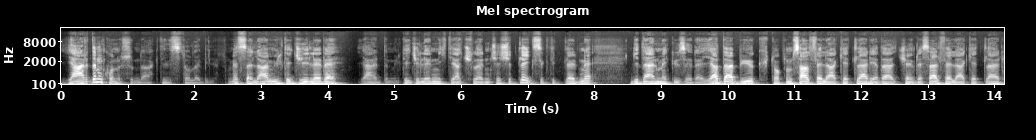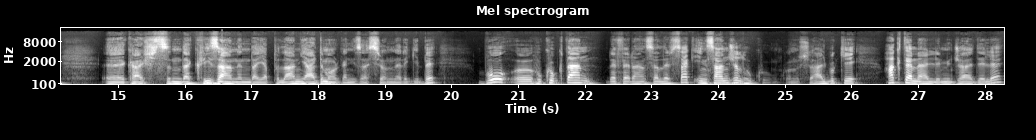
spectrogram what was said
yardım konusunda aktivist olabilir. Mesela mültecilere yardım, mültecilerin ihtiyaçlarını, çeşitli eksikliklerini gidermek üzere ya da büyük toplumsal felaketler ya da çevresel felaketler e, karşısında kriz anında yapılan yardım organizasyonları gibi bu e, hukuktan referans alırsak insancıl hukukun konusu. Halbuki hak temelli mücadele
